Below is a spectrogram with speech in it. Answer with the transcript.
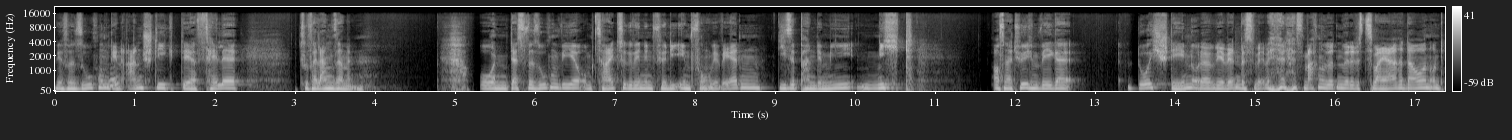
Wir versuchen mhm. den Anstieg der Fälle zu verlangsamen. Und das versuchen wir, um Zeit zu gewinnen für die Impfung. Wir werden diese Pandemie nicht auf natürlichem Wege durchstehen oder wir werden das, wenn wir das machen würden, würde das zwei Jahre dauern und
